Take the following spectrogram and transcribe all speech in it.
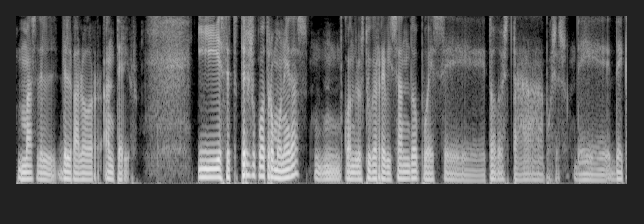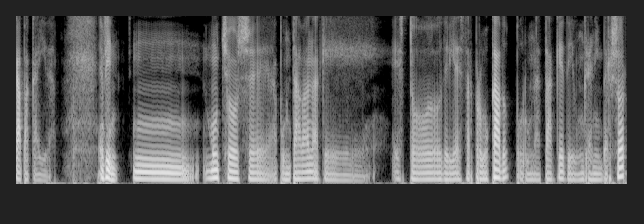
más del, del valor anterior. Y excepto tres o cuatro monedas, mm, cuando lo estuve revisando, pues eh, todo está, pues eso, de, capa caída. En fin, mm, muchos eh, apuntaban a que esto debía estar provocado por un ataque de un gran inversor,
